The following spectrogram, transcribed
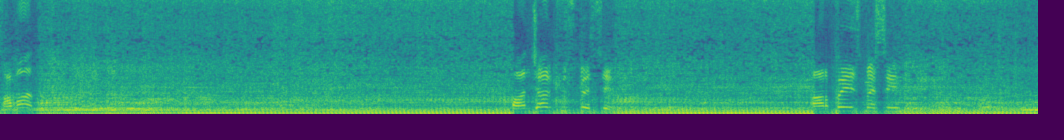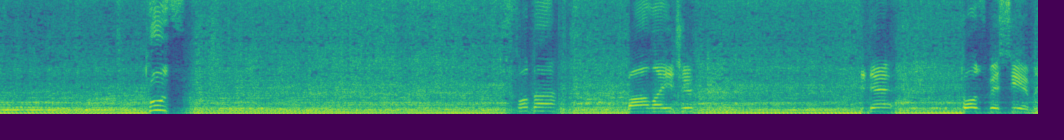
Saman. Pancar küspesi. Arpa ezmesi. Tuz. Soda. Bağlayıcı. Bir de toz besi yemi.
